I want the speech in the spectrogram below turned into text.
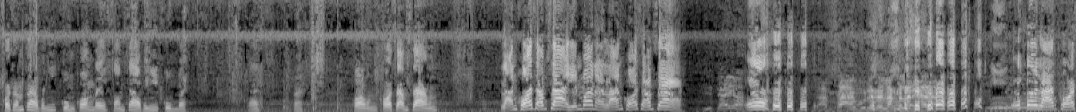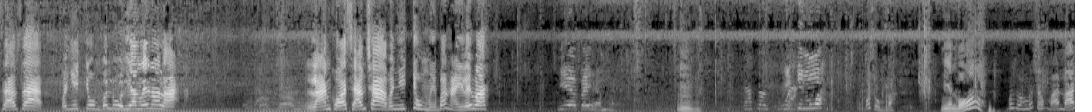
ขอสามจ่าพญีกลุ่มของใดสามจ่าพญีกลุ่มไปไปไป ขอมึงขอสามจ่ามึงหลานขอสามจ่าเห็นว่าน่ะหลานขอสามจ่าดีใจอะเออสามชามุดเลยรักกันเลยเนี่ยเออหลานขอสามจ่าพญีจุ่มบรรลุเรียงเลยเนาะละหลานขอสามชาพญีจุ่มไม่บ้าให้เลยวะเยี่ยไปแถมหายอืมนี่กินมั้งวะผสมปะเมียนบ่ผสมผสมหวานหวาน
